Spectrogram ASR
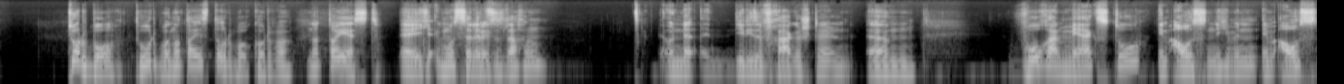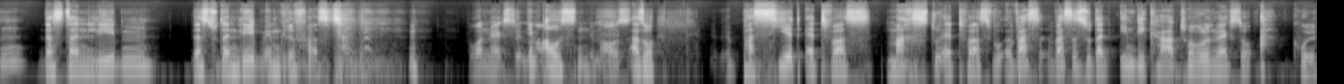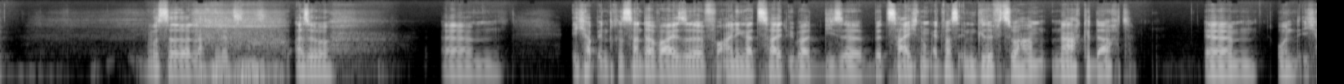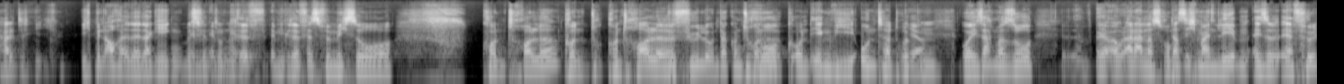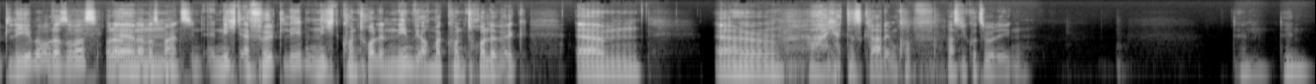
Turbo. Turbo, no to jest Turbo, kurwa. No to jest. Ey, ich musste Das letztens lachen und äh, dir diese Frage stellen. Ähm, woran merkst du im Außen, nicht im Innen, im Außen, dass dein Leben, dass du dein Leben im Griff hast? Woran merkst du im, Im Au- Außen. Im Außen? Also passiert etwas, machst du etwas? Wo, was, was ist so dein Indikator, wo du merkst so, ah, cool. Ich musste lachen letztens. Also, ähm, ich habe interessanterweise vor einiger Zeit über diese Bezeichnung, etwas im Griff zu haben, nachgedacht. Ähm, und ich halte, ich, Ich bin auch äh, dagegen ein bisschen im, so. im, Ne? Griff, im Griff ist für mich so Kontrolle, Kont Kontrolle, Gefühle unter Kontrolle. Druck und irgendwie unterdrücken. Oder ich sag mal so, äh, andersrum. Dass ich mein Leben, also erfüllt lebe oder sowas? Oder, oder was Ähm, meinst du? Nicht erfüllt leben, nicht Kontrolle. Nehmen wir auch mal Kontrolle weg. Ähm, äh, ah, ich hatte das gerade im Kopf. Lass mich kurz überlegen. Din, din.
